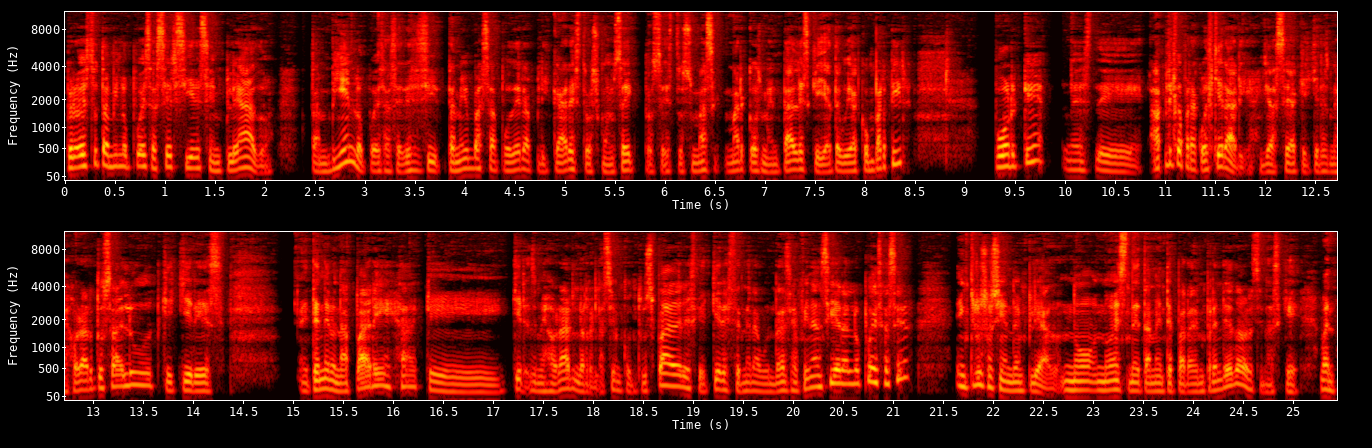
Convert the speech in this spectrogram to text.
Pero esto también lo puedes hacer si eres empleado. También lo puedes hacer. Es decir, también vas a poder aplicar estos conceptos, estos más marcos mentales que ya te voy a compartir. Porque este, aplica para cualquier área, ya sea que quieres mejorar tu salud, que quieres eh, tener una pareja, que quieres mejorar la relación con tus padres, que quieres tener abundancia financiera, lo puedes hacer incluso siendo empleado. No, no es netamente para emprendedores, sino es que, bueno,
